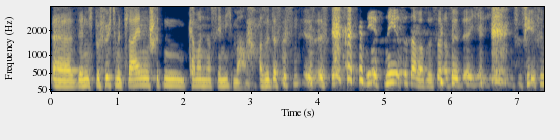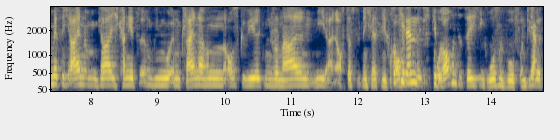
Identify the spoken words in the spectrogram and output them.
Äh, denn ich befürchte, mit kleinen Schritten kann man das hier nicht machen. Also das ist, ist, ist, ist nee, ist, nee, es ist einfach so. Also ich, ich fiel, fiel mir jetzt nicht ein, klar, ich kann jetzt irgendwie nur in kleineren, ausgewählten Journalen, nee, auch das wird nicht helfen. Die brauchen, okay, dann, die brauchen tatsächlich den großen Wurf. Und diese ja.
